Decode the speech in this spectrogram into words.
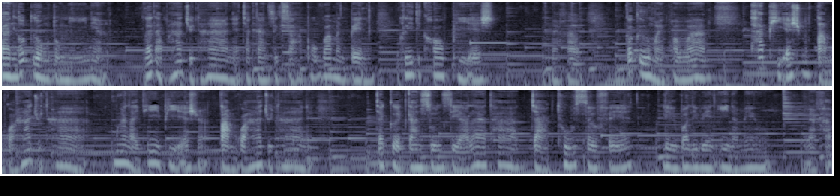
การลดลงตรงนี้เนี่ยระดับ 5.5 เนี่ย จากการศึกษาพบว่ามันเป็น critical pH นะครับ ก็คือหมายความว่าถ้า pH มันต่ำกว่า 5.5 เมื่อไหร่ที่ pH ต่ำกว่า 5.5 เนี่ย จะเกิดการสูญเสียแร่ธาตุจาก tooth surface หรือบริเวณอีนาเมลนะครับ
